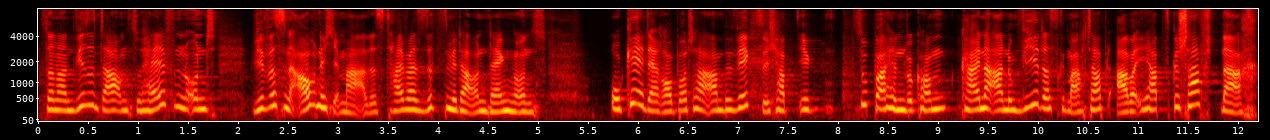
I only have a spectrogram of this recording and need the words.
Sondern wir sind da, um zu helfen und wir wissen auch nicht immer alles. Teilweise sitzen wir da und denken uns, okay, der Roboterarm bewegt sich, habt ihr super hinbekommen, keine Ahnung, wie ihr das gemacht habt, aber ihr habt es geschafft nach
